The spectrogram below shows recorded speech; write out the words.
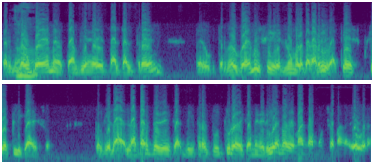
terminó UPM, no están bien, falta el tren, pero terminó UPM y sigue el número para arriba. ¿Qué, qué explica eso? Porque la, la parte de, de infraestructura de caminería no demanda mucha mano de obra,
